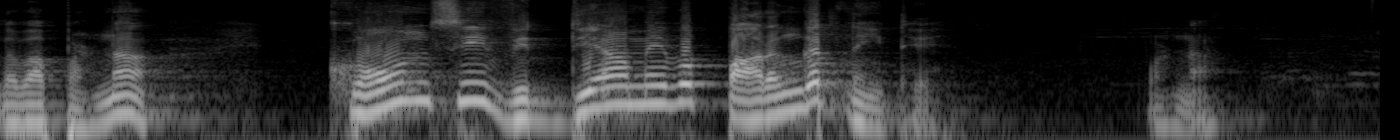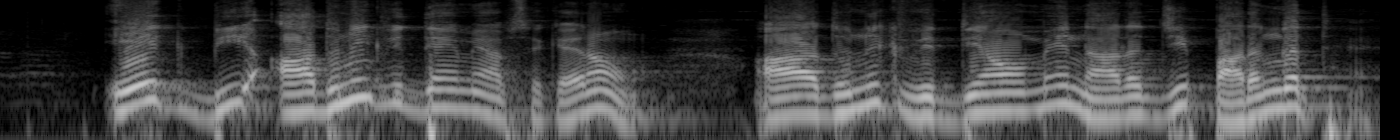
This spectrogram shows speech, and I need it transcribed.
मतलब आप पढ़ना, कौन सी विद्या में वो पारंगत नहीं थे? पढ़ना। एक भी आधुनिक विद्या में आपसे कह रहा हूँ, आधुनिक विद्याओं में नारद जी पारंगत हैं।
